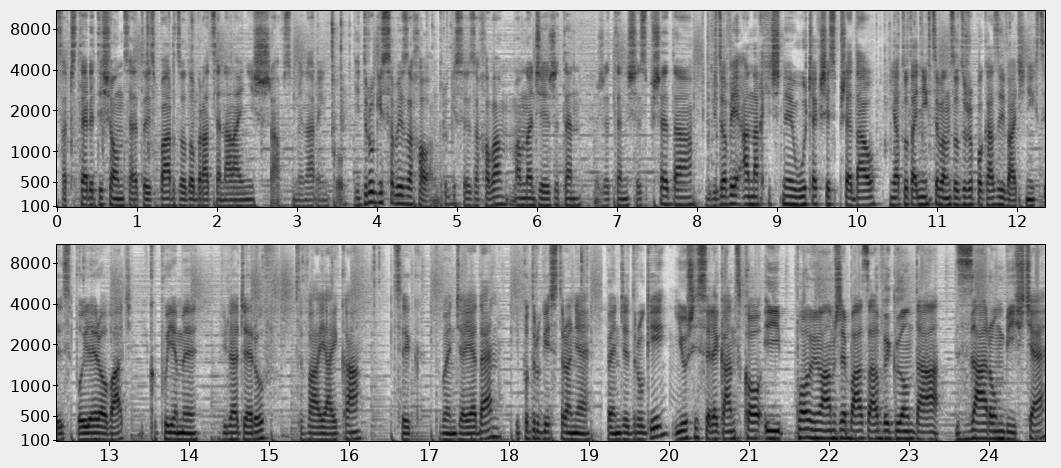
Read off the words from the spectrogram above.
za 4000. To jest bardzo dobra cena, najniższa w sumie na rynku. I drugi sobie zachowam, drugi sobie zachowam. Mam nadzieję, że ten, że ten się sprzeda. Widzowie, anarchiczny łuczek się sprzedał. Ja tutaj nie chcę wam za dużo pokazywać, nie chcę spoilerować. I kupujemy villagerów, dwa jajka, cyk, tu będzie jeden i po drugiej stronie będzie drugi. Już jest elegancko i powiem wam, że baza wygląda zarąbiście.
